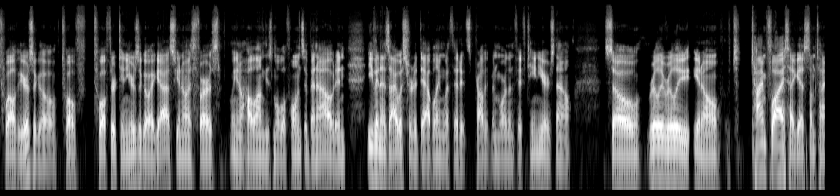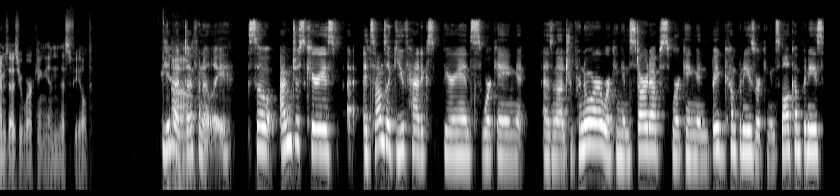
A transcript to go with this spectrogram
12 years ago 12 12 13 years ago i guess you know as far as you know how long these mobile phones have been out and even as i was sort of dabbling with it it's probably been more than 15 years now so really, really, you know, time flies, I guess, sometimes as you're working in this field. Yeah, um, definitely. So I'm just curious. Uh, it sounds like you've had experience working as an entrepreneur, working in startups, working in big companies, working in small companies.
